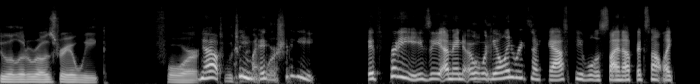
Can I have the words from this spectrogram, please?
do a little rosary a week for yeah, pretty, it's pretty it's pretty easy. I mean, oh, okay. the only reason we ask people to sign up, it's not like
